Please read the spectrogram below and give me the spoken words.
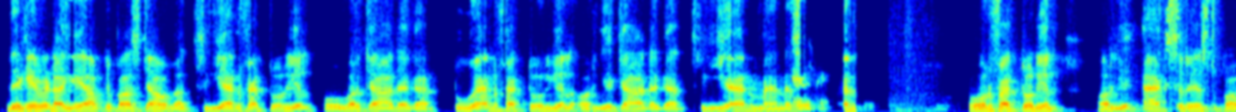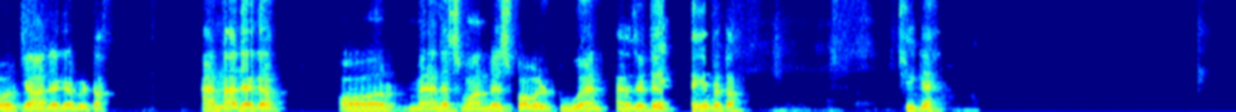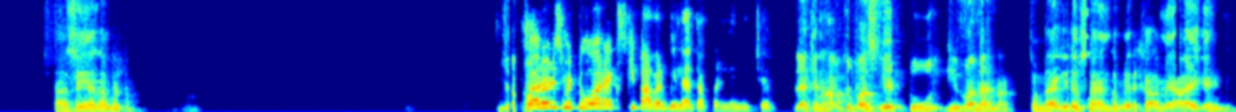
देखें बेटा ये आपके पास क्या होगा? थ्री एन फैक्टोरियल ओवर क्या आ जाएगा? टू एन फैक्टोरियल और ये क्या आ जाएगा? Three N minus four factorial और ये एक्स रेस्ट पावर क्या आ जाएगा बेटा? एन आ जाएगा और minus one raised power two N as it is बेटा। ठीक है? ऐसे ही है ना बेटा? सर और इसमें टू और एक्स की पावर भी लैदा कर ले नीचे। लेकिन आपके पास ये टू इवन है ना तो नेगेटिव साइन तो मेरे ख्याल में आएगा ही नहीं।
